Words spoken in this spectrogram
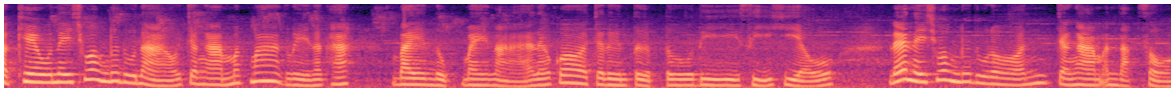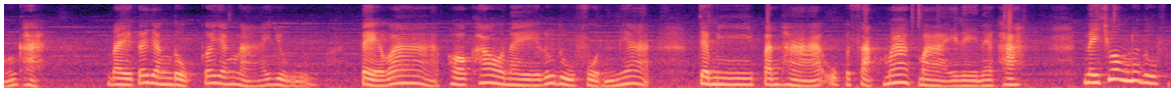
ผักเคลในช่วงฤดูหนาวจะงามมาก ๆ เลยนะคะ ใบหนุกใบหนาแล้วก็เจริญเติบโตดีสีเขียว และในช่วงฤดูร้อนจะงามอันดับสองค่ะ ใบก็ยังดกก็ยังหนาอยู่ แต่ว่าพอเข้าในฤดูฝนเนี่ยจะมีปัญหาอุปสรรคมากมายเลยนะคะ ในช่วงฤดูฝ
